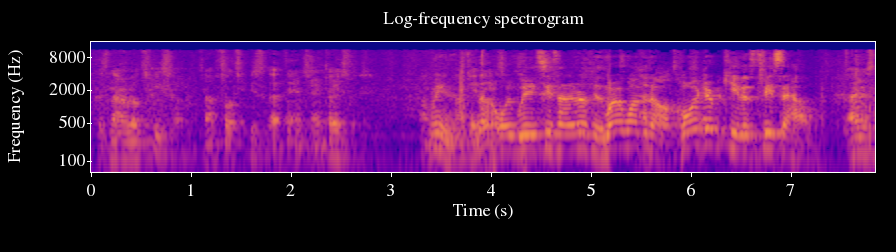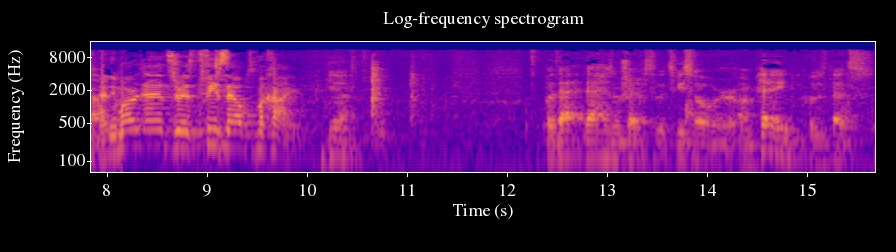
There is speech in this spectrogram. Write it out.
because it's not a real tefisa. It's not a full tefisa that they answer in Tosis. I mean, no, we, see it's not a real thing. What I want to know, according to Rabbi Kiva, is Tfisa help. And the Gemara's answer is Tfisa helps Machai. Yeah. But that that has no shaykhs to the tefisa over on pay because that's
